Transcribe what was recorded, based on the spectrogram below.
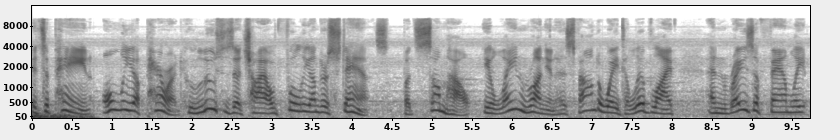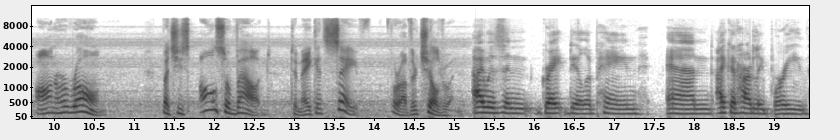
It's a pain only a parent who loses a child fully understands. But somehow, Elaine Runyon has found a way to live life and raise a family on her own. But she's also vowed to make it safe for other children. I was in great deal of pain and I could hardly breathe.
